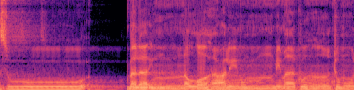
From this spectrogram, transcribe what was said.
سوء. بلى إن الله عليم بما كنتم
